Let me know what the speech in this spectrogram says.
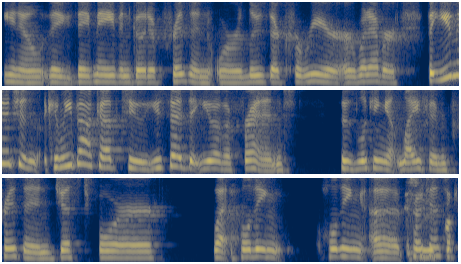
you know they they may even go to prison or lose their career or whatever. But you mentioned can we back up to you said that you have a friend who's looking at life in prison just for what holding holding a protest she was,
